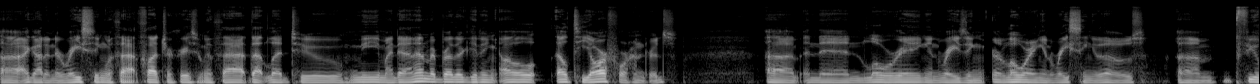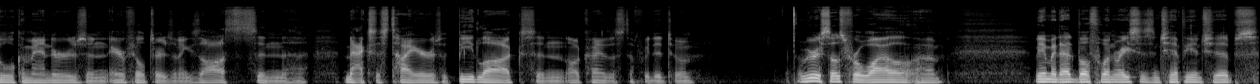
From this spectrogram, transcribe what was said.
uh, I got into racing with that, flat track racing with that. That led to me, my dad, and my brother getting L- LTR 400s, um, and then lowering and raising or lowering and racing those um, fuel commanders and air filters and exhausts and uh, tires with bead locks and all kinds of stuff we did to them. We raced those for a while. Um, me and my dad both won races and championships.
